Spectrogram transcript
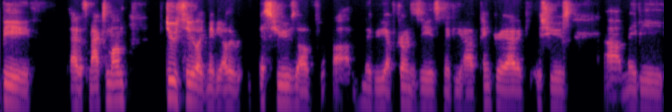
be at its maximum due to like maybe other issues of uh, maybe you have Crohn's disease, maybe you have pancreatic issues, uh, maybe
